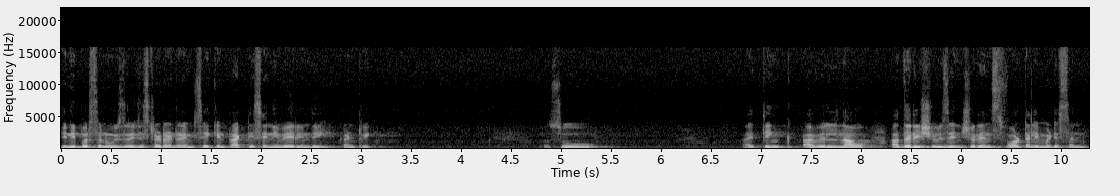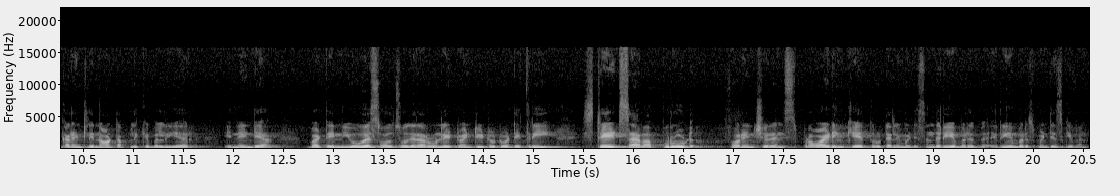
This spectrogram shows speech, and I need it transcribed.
any person who is registered under MCA can practice anywhere in the country. So I think I will now, other issues, insurance for telemedicine currently not applicable here in India, but in US also there are only 20 to 23 states have approved for insurance providing care through telemedicine, the reimbursement is given.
